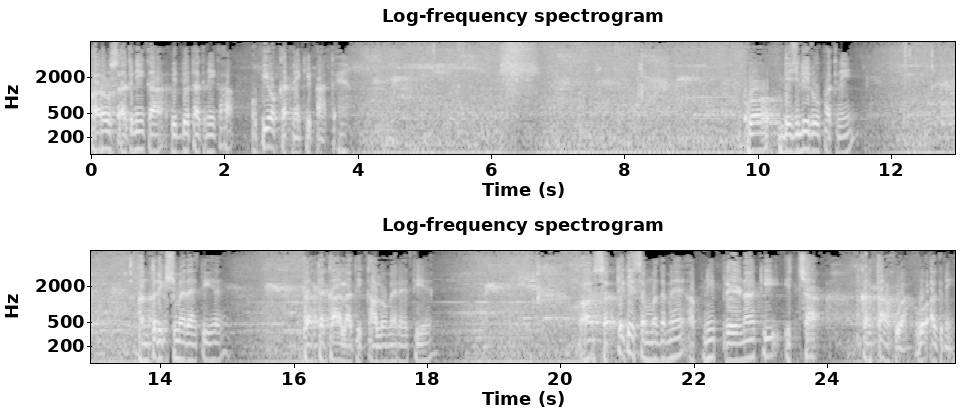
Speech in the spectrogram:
और उस अग्नि का, विद्युत अग्नि का उपयोग करने की बात है। वो बिजली रूप अग्नि अंतरिक्ष में रहती है, प्रातःकाल आदि कालों में रहती है, और सत्य के संबंध में अपनी प्रेरणा की इच्छा करता हुआ, वो अग्नि।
